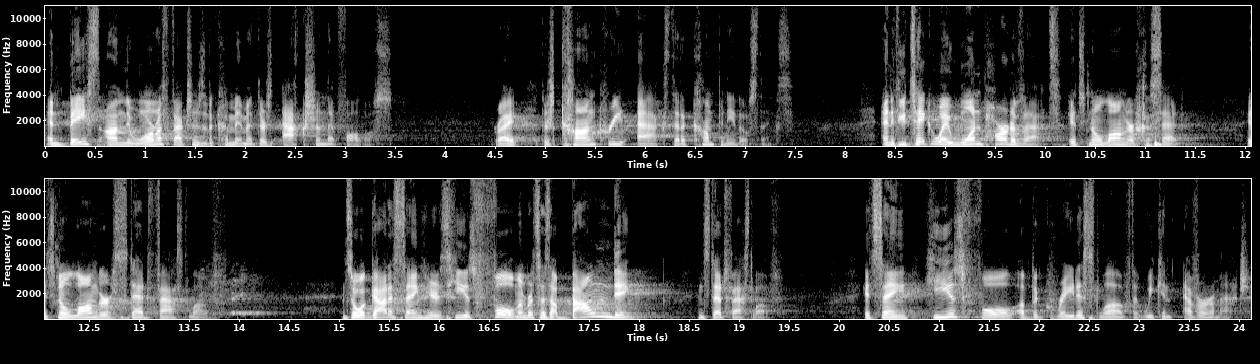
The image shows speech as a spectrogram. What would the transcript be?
And based on the warm affections of the commitment, there's action that follows. Right? There's concrete acts that accompany those things. And if you take away one part of that, it's no longer chesed. It's no longer steadfast love. And so what God is saying here is He is full. Remember, it says abounding in steadfast love. It's saying he is full of the greatest love that we can ever imagine.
